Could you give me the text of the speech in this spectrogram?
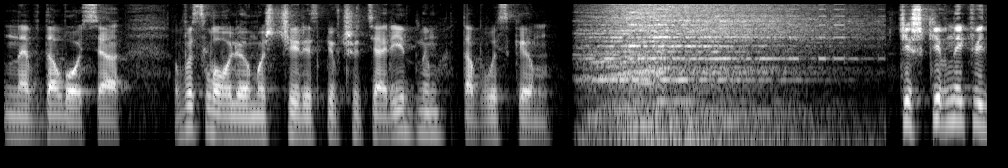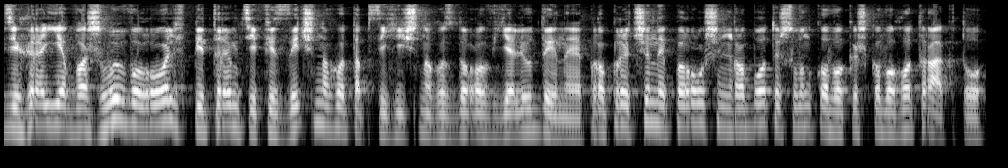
не вдалося. Висловлюємо щирі співчуття рідним та близьким. Кишківник відіграє важливу роль в підтримці фізичного та психічного здоров'я людини. Про причини порушень роботи шлунково-кишкового тракту,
